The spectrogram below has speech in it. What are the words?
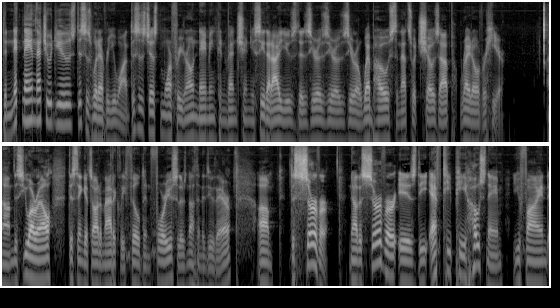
the nickname that you would use, this is whatever you want. This is just more for your own naming convention. You see that I use the 000 web host, and that's what shows up right over here. Um, this URL, this thing gets automatically filled in for you, so there's nothing to do there. Um, the server. Now, the server is the FTP host name you find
